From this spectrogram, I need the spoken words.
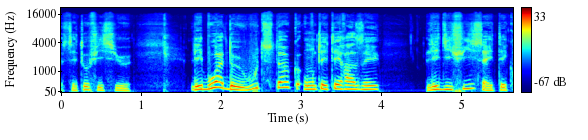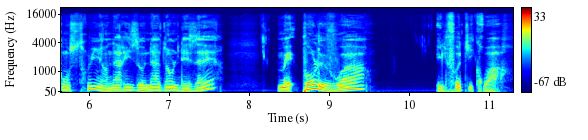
c'est officieux. Les bois de Woodstock ont été rasés. L'édifice a été construit en Arizona dans le désert, mais pour le voir, il faut y croire.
